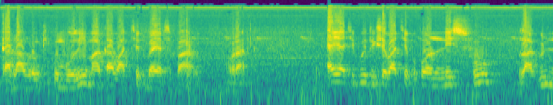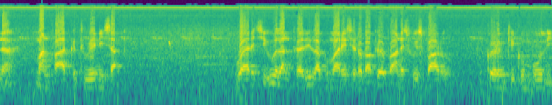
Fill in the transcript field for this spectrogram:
Karena urung dikumpuli maka wajib bayar separuh. Orang Eh ya cibu dikse wajib opo nisfu laguna manfaat kedua nisa Warji ulan bali lagu mari sira kabeh apa nisfu separuh? Goreng dikumpuli.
